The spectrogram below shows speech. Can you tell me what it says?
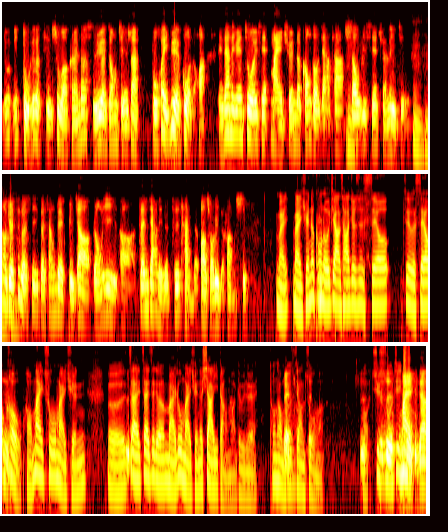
如果你赌这个指数啊，可能到十月中结算不会越过的话，你在那边做一些买权的空头价差，收一些权利金。嗯，那我觉得这个是一个相对比较容易呃增加你的资产的报酬率的方式。买买权的空头价差就是 sell 这个 sell call 好卖出买权，呃，在在这个买入买权的下一档嘛，对不对？通常我们都是这样做嘛。是哦去就是锁定卖比较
